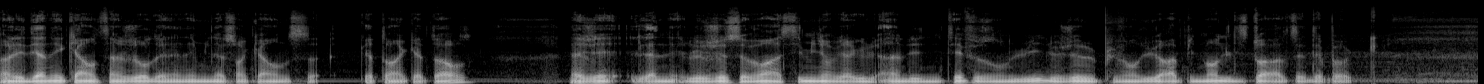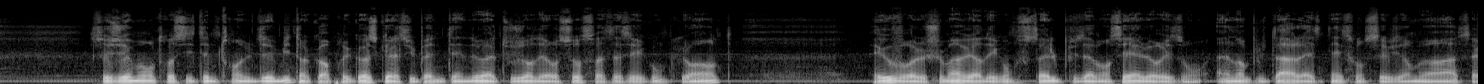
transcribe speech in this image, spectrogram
Dans les derniers 45 jours de l'année 1994, le jeu se vend à 6 millions d'unités, faisant de lui le jeu le plus vendu rapidement de l'histoire à cette époque. Ce jeu montre au système 32 bits encore précoce que la Super Nintendo a toujours des ressources face à ses concurrentes et ouvre le chemin vers des consoles plus avancées à l'horizon. Un an plus tard, la SNES confirmera sa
